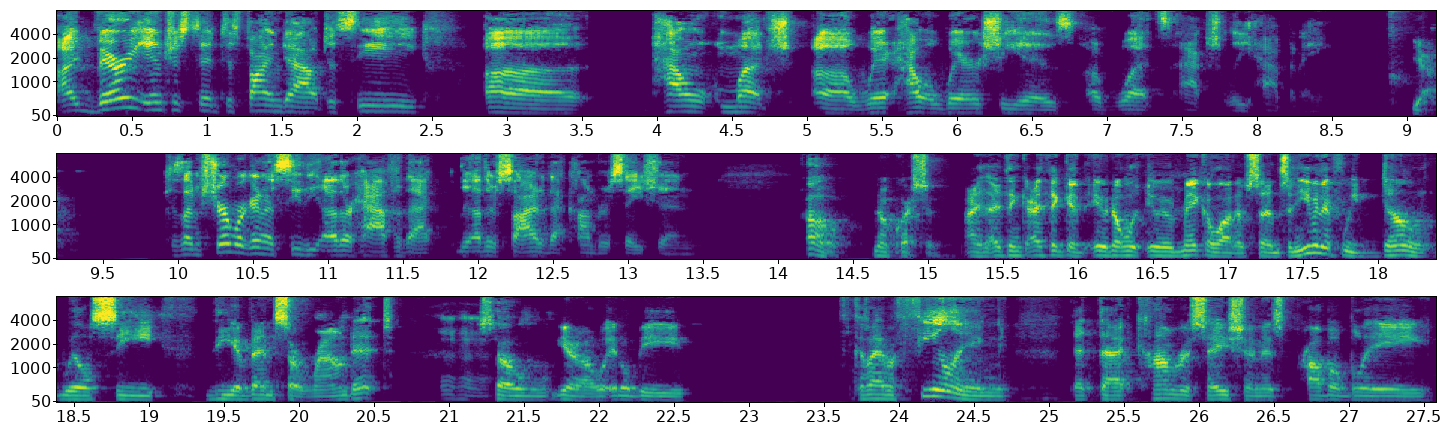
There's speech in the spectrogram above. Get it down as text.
I'm very interested to find out to see uh, how much uh, where how aware she is of what's actually happening. yeah. Because I'm sure we're going to see the other half of that, the other side of that conversation. Oh, no question. I, I think I think it, it would it would make a lot of sense, and even if we don't, we'll see the events around it. hmm So you know, it'll be because I have a feeling that that conversation is probably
